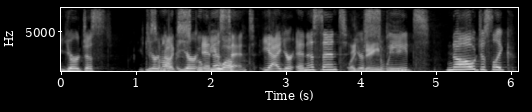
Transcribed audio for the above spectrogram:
you're just just you're not like, you're scoop you innocent. Yeah, you're innocent. Like you're dainty? sweet. No, just like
